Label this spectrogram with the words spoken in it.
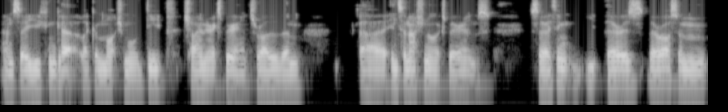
And so you can get like a much more deep China experience rather than uh, international experience. So I think there is there are some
